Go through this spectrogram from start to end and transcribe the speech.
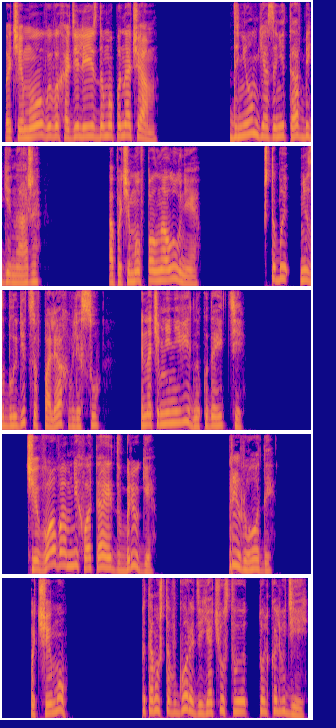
«Почему вы выходили из дома по ночам?» «Днем я занята в бегинаже». «А почему в полнолуние?» «Чтобы не заблудиться в полях в лесу, иначе мне не видно, куда идти». «Чего вам не хватает в брюге?» «Природы». «Почему?» «Потому что в городе я чувствую только людей.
